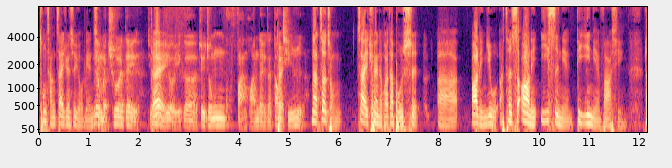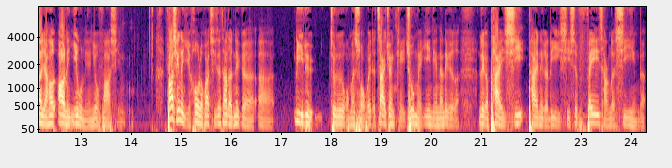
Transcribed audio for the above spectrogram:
通常债券是有年没有期的。mature date，就是对没有一个最终返还的一个到期日的。那这种债券的话，它不是呃二零一五，它是二零一四年第一年发行，那然后二零一五年又发行，发行了以后的话，其实它的那个呃利率就是我们所谓的债券给出每一年的那个那个派息派那个利息是非常的吸引的，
